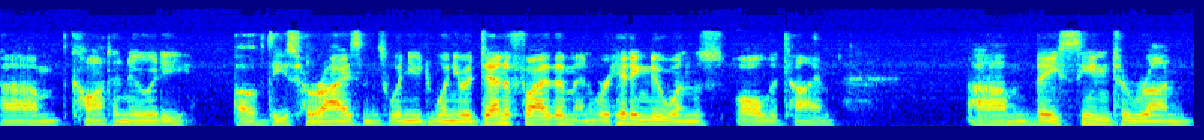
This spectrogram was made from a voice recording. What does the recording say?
um, continuity of these horizons. When you when you identify them, and we're hitting new ones all the time, um, they seem to run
